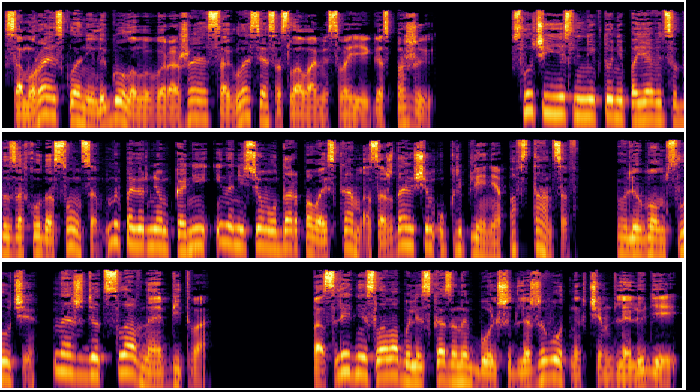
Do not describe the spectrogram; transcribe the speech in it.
Самураи склонили головы, выражая согласие со словами своей госпожи. В случае, если никто не появится до захода солнца, мы повернем коней и нанесем удар по войскам, осаждающим укрепления повстанцев. В любом случае, нас ждет славная битва. Последние слова были сказаны больше для животных, чем для людей.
